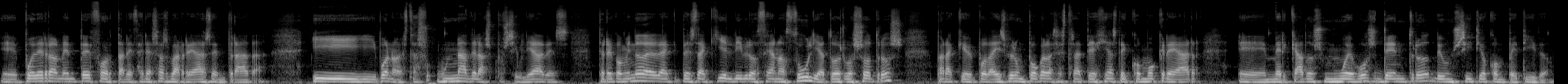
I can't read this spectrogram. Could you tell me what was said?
eh, puedes realmente fortalecer esas barreras de entrada. Y bueno, esta es una de las posibilidades. Te recomiendo desde aquí el libro Océano Azul y a todos vosotros para que podáis ver un poco las estrategias de cómo crear eh, mercados nuevos dentro de un sitio competido.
